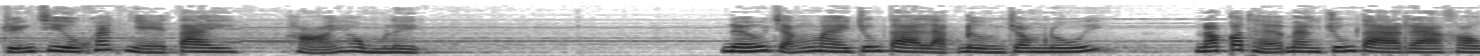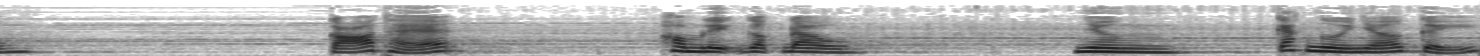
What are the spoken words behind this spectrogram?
triển chiêu khoát nhẹ tay, hỏi Hồng Liệt. Nếu chẳng may chúng ta lạc đường trong núi, nó có thể mang chúng ta ra không? Có thể. Hồng Liệt gật đầu. Nhưng các người nhớ kỹ,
